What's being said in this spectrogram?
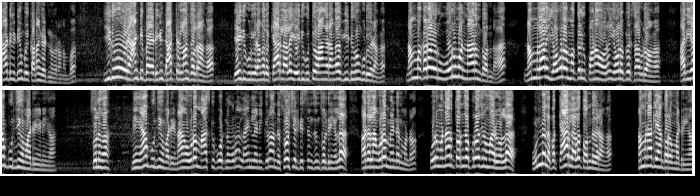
நாட்டுக்கிட்டையும் போய் கடன் கேட்டுனுக்குறோம் நம்ம. இதுவும் ஒரு ஆன்டிபயோட்டிக்னு டாக்டர்லாம் சொல்கிறாங்க எழுதி கொடுக்குறாங்க. அதோ கேரளாவில் எழுதி கொடுத்து வாங்குறாங்க வீட்டுக்கும் கொடுக்குறாங்க. நம்ம கடை ஒரு ஒரு மணி நேரம் திறந்தா நம்மளால் எவ்வளோ மக்களுக்கு பணம் வரும் எவ்வளோ பேர் சாப்பிடுவாங்க? அது ஏன் புரிஞ்சுக்க மாட்டீங்க நீங்கள் சொல்லுங்கள் நீங்கள் ஏன் புரிஞ்சுக்க மாட்டீங்க? நாங்கள் கூட மாஸ்க் போட்டுனுக்குறோம் லைனில் நிற்கிறோம் அந்த சோஷியல் டிஸ்டன்ஸ்னு சொல்கிறீங்கள அதெல்லாம் கூட மெயின்டைன் பண்ணுறோம் ஒரு மணி நேரம் திறந்தா பிரயோஜனமாக இருக்கும்ல? ஒன்றும் இல்லைப்பா கேரளாவில் திறந்துக்கிறாங்க. நம்ம நாட்டில் ஏன் திறக்க மாட்டீங்க?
